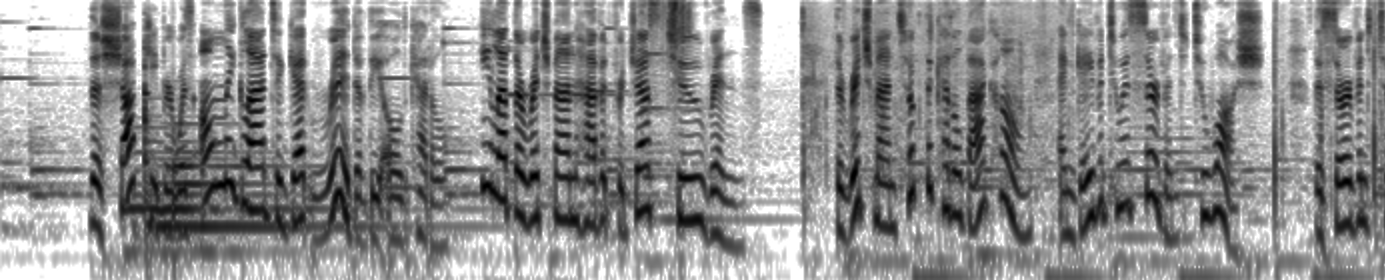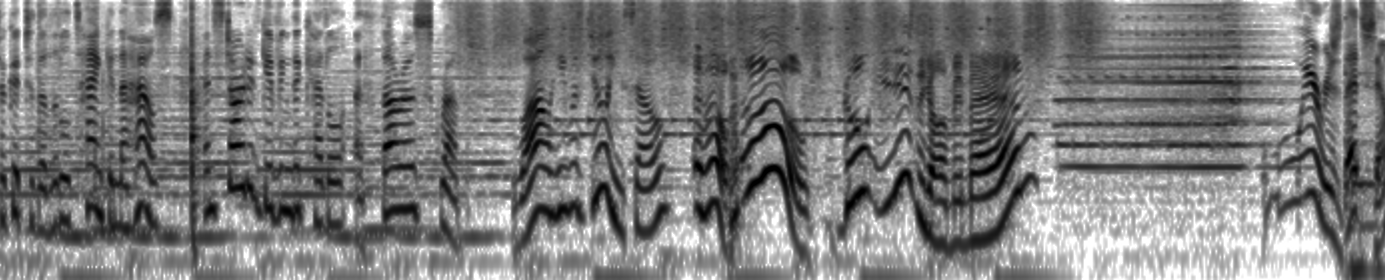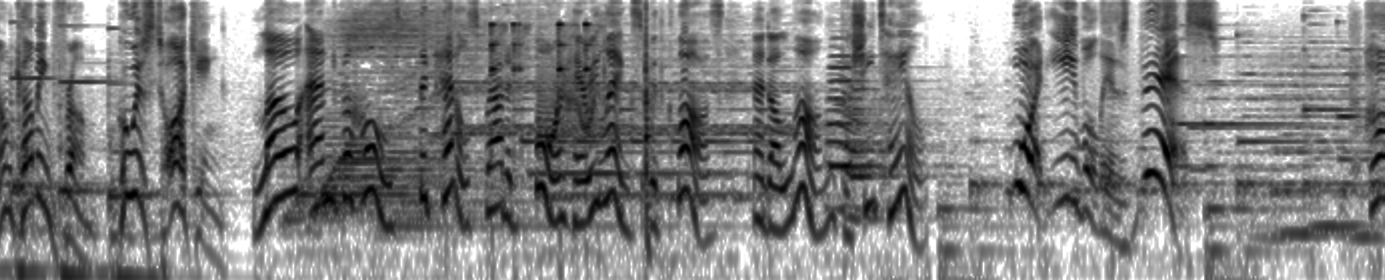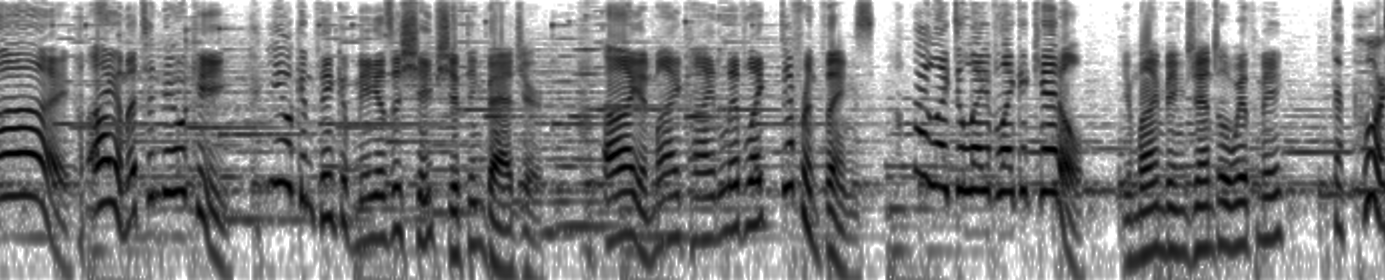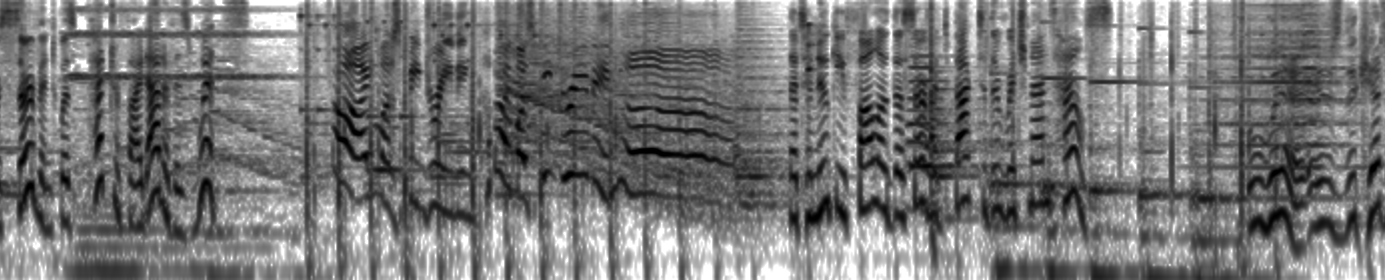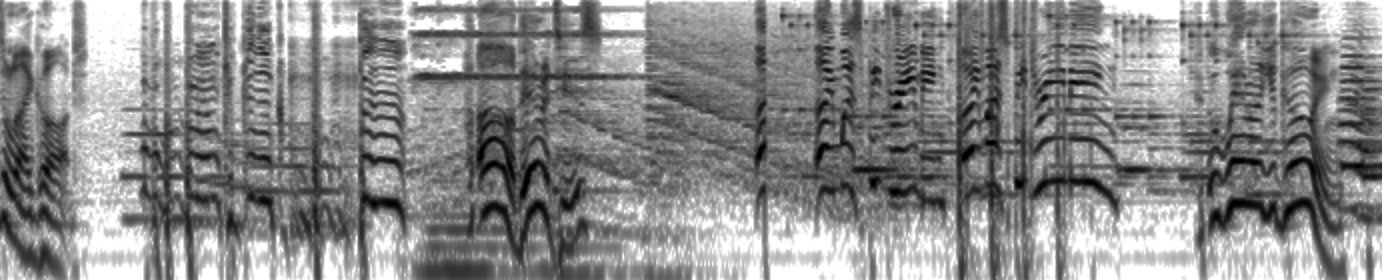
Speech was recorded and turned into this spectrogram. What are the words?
The shopkeeper was only glad to get rid of the old kettle. He let the rich man have it for just two rins. The rich man took the kettle back home and gave it to his servant to wash. The servant took it to the little tank in the house and started giving the kettle a thorough scrub. While he was doing so, Ow! Ouch! Go easy on me, man! Where is that sound coming from? Who is talking? lo and behold, the kettle sprouted four hairy legs with claws and a long, bushy tail. What evil is this? Hi, I am a tanuki. You can think of me as a shape shifting badger. I and my kind live like different things. I like to live like a kettle. You mind being gentle with me? The poor servant was petrified out of his wits. I must be dreaming. I must be dreaming. Ah! The tanuki followed the servant back to the rich man's house. Where is the kettle I got? Ah, there it is. I must be dreaming. I must be dreaming. Where are you going?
